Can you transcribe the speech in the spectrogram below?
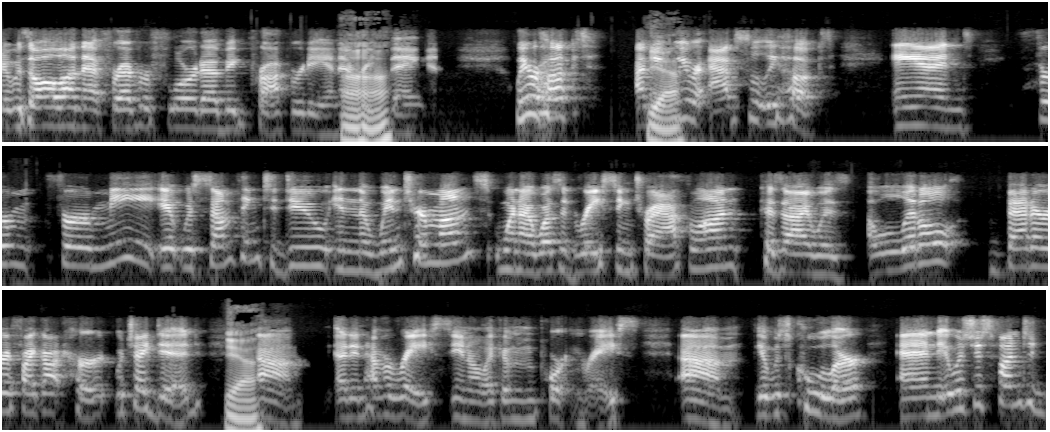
It was all on that Forever Florida big property and Uh-huh. everything. We were hooked. I mean, Yeah. we were absolutely hooked. And for for me, it was something to do in the winter months when I wasn't racing triathlon because I was a little better if I got hurt, which I did. Yeah. Um, I didn't have a race, you know, like an important race. Um, it was cooler and it was just fun to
